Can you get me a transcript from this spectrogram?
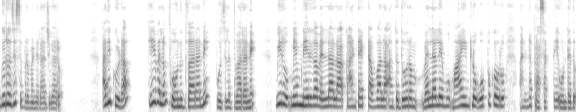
గురూజీ సుబ్రహ్మణ్యరాజు గారు. అది కూడా కేవలం ఫోన్ ద్వారానే పూజల ద్వారానే. మీరు మేము నేరుగా వెళ్ళాలా కాంటాక్ట్ అవ్వాలా అంత దూరం వెళ్ళలేము మా ఇంట్లో ఒప్పుకోరు అన్న ప్రసక్తే ఉండదు.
